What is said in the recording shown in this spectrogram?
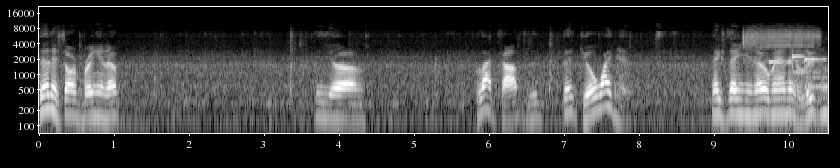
Then they start bringing up the uh, black cops that, that kill white men. Next thing you know, man, they're looting.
